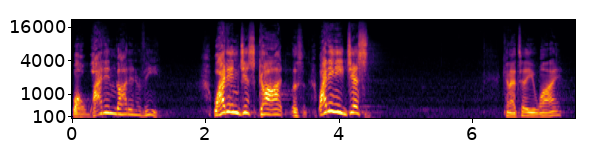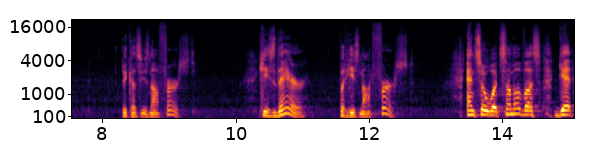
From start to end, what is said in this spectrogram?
well, why didn't God intervene? Why didn't just God, listen, why didn't He just. Can I tell you why? Because He's not first. He's there, but He's not first. And so, what some of us get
